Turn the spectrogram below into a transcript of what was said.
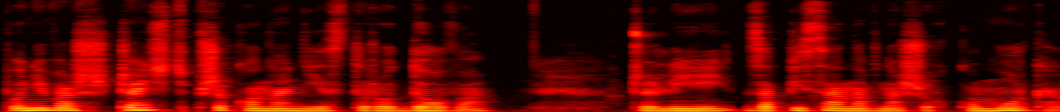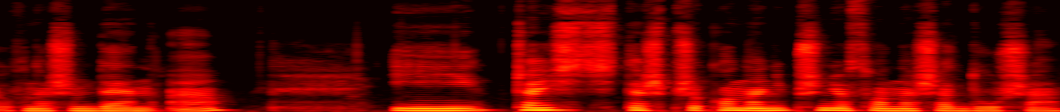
Ponieważ część przekonań jest rodowa, czyli zapisana w naszych komórkach, w naszym DNA, i część też przekonań przyniosła nasza dusza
